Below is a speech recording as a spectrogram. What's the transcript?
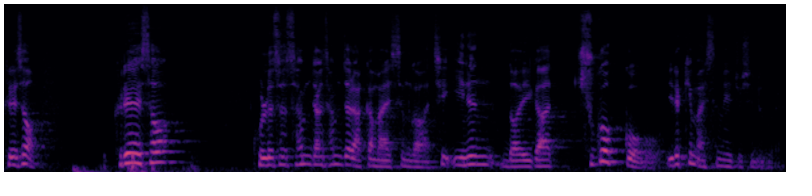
그래서 그래서 골로새서 3장 3절 아까 말씀과 같이 이는 너희가 죽었고 이렇게 말씀해 주시는 거예요.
